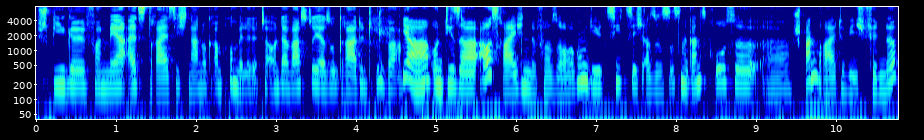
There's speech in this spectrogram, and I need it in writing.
Spiegel von mehr als 30 Nanogramm pro Milliliter. Und da warst du ja so gerade drüber. Ja, und diese ausreichende Versorgung, die zieht sich, also es ist eine ganz große äh, Spannbreite, wie ich finde.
